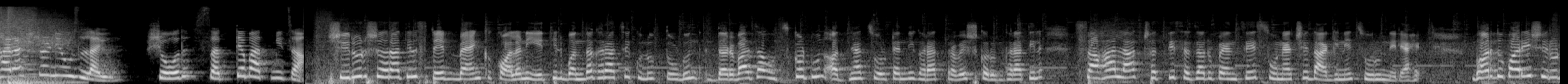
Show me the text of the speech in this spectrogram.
महाराष्ट्र न्यूज लाईव्ह. शोध सत्य बातमीचा. शिरूर शहरातील स्टेट बँक कॉलनी येथील बंद घराचे कुलूप तोडून दरवाजा उचकटून अज्ञात चोरट्यांनी घरात प्रवेश करून घरातील सहा लाख छत्तीस हजार रुपयांचे सोन्याचे दागिने चोरून नेले आहे भर दुपारी शिरूर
